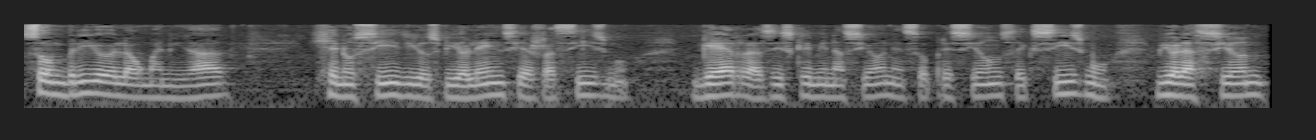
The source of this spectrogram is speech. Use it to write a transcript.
sombrío de la humanidad, genocidios, violencias, racismo, guerras, discriminaciones, opresión, sexismo, violación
